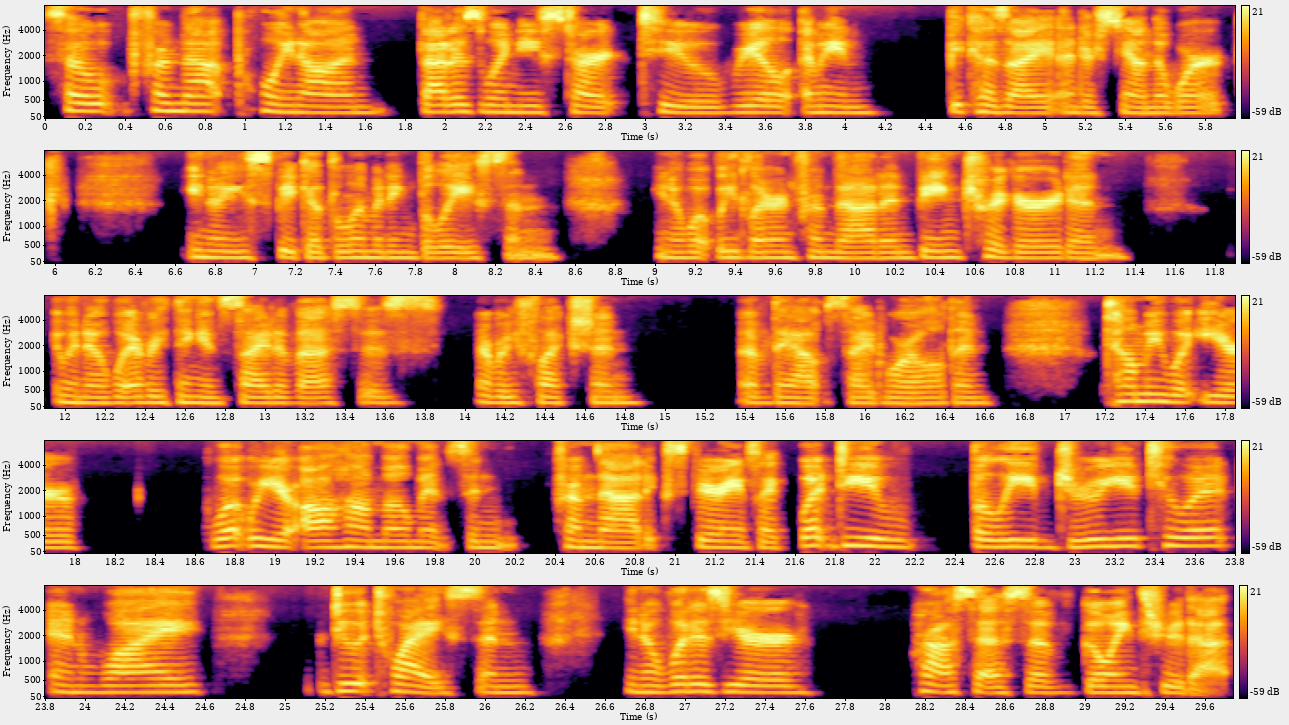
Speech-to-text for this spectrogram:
So from that point on, that is when you start to real, I mean, because I understand the work, you know, you speak of the limiting beliefs and, you know, what we learn from that and being triggered and, you know, everything inside of us is a reflection of the outside world. And tell me what your, what were your aha moments and from that experience? Like, what do you believe drew you to it and why do it twice? And, you know, what is your process of going through that?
